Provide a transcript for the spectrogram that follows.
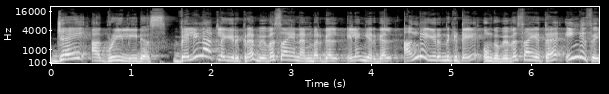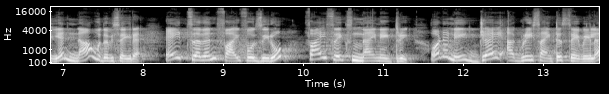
ஜெய் அக்ரி லீடர்ஸ் வெளிநாட்டுல இருக்கிற விவசாய நண்பர்கள் இளைஞர்கள் அங்க இருந்துகிட்டே உங்க விவசாயத்தை இங்க செய்ய நான் உதவி செய்யறேன் eight seven five four zero five six nine eight three உடனே ஜெய் அக்ரி சயின்டிஸ்ட் சேவையில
